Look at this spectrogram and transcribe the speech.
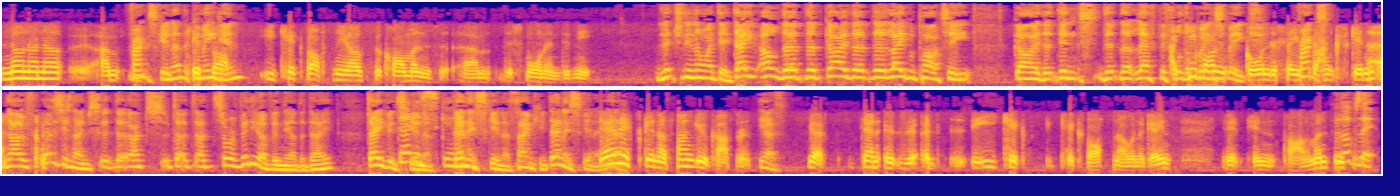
No, no, no. uh, Um, Frank Skinner, the he kicked comedian. Off, he kicked off the House of Commons um, this morning, didn't he? Literally no idea. Dave, oh, the the guy, the the Labour Party guy that didn't that, that left before I the keep Queen's on speech. going to say Frank's- Frank Skinner. No, what is his name? I saw a video of him the other day. David Dennis Skinner. Skinner. Dennis Skinner. Thank you, Dennis Skinner. Dennis Skinner, thank you, Catherine. Yes. Yes. Den- uh, uh, he kicks kicks off now and again in, in Parliament. Loves it.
